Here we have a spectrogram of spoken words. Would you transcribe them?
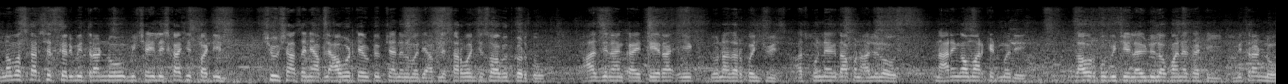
नमस्कार शेतकरी मित्रांनो मी शैलेश काशीत पाटील. शिवशासने आपल्या आवडत्या यूट्यूब चॅनलमध्ये आपले सर्वांचे स्वागत करतो. आज दिनांक आहे तेरा एक दोन हजार पंचवीस. आज पुन्हा एकदा आपण आलेलो आहोत नारेगाव मार्केटमध्ये. फ्लावर कोबीचे लाईव्ह लिलाव पाहण्यासाठी. मित्रांनो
